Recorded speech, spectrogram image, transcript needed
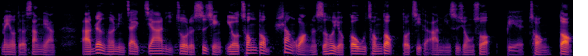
没有得商量啊。任何你在家里做的事情，有冲动上网的时候有购物冲动，都记得阿明师兄说别冲动。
